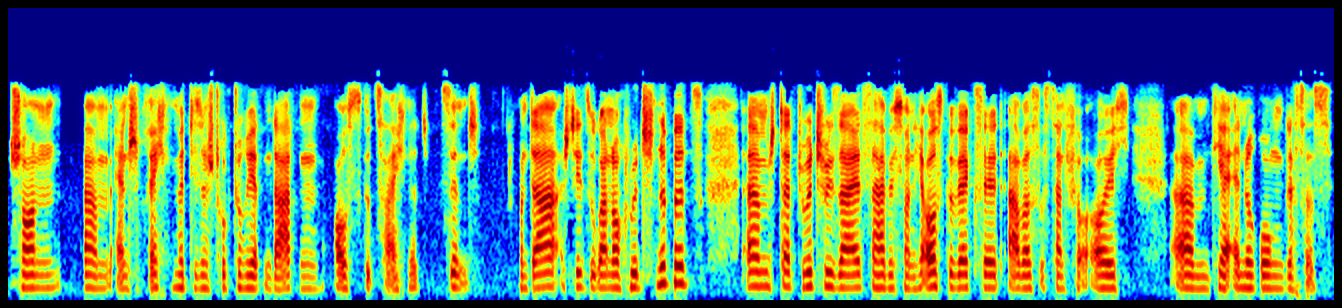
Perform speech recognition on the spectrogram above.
schon ähm, entsprechend mit diesen strukturierten Daten ausgezeichnet sind. Und da steht sogar noch Rich Snippets ähm, statt Rich Results. Da habe ich es noch nicht ausgewechselt, aber es ist dann für euch ähm, die Erinnerung, dass das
